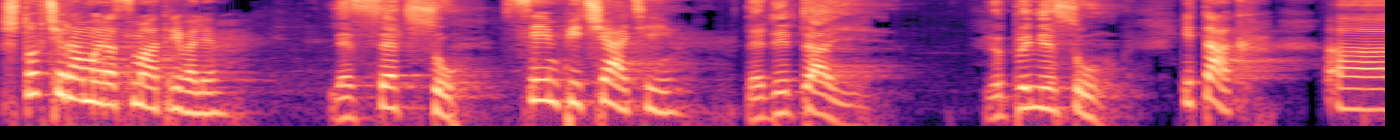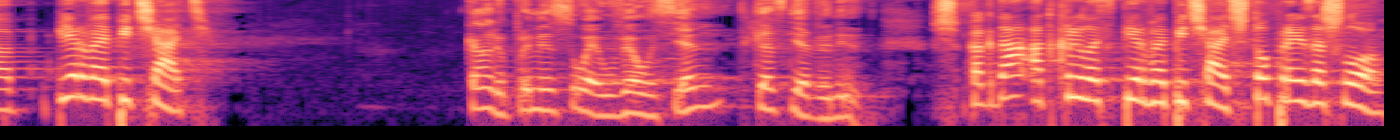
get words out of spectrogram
Что вчера мы рассматривали? Les sept sceaux, Семь печатей. les détails. Le premier sceau, Итак, э, первая печать. quand le premier sceau est ouvert au ciel, qu'est-ce qui est venu Ш- Когда открылась первая печать, что произошло?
